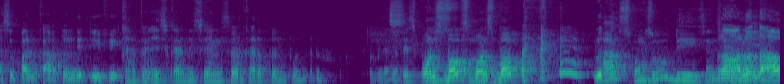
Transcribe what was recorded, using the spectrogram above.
asupan kartun di TV kartunya sekarang disensor kartun pun aduh pun nggak ngerti. SpongeBob SpongeBob. Lu ah, SpongeBob di sensor. lalu tahu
